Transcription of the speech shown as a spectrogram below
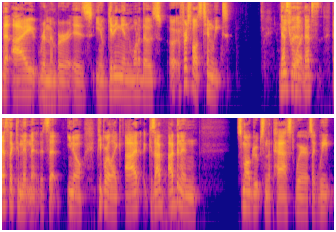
that I remember is, you know, getting in one of those uh, first of all it's 10 weeks. That's Each the, one. that's that's the commitment. It's that you know people are like I because I've I've been in small groups in the past where it's like we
